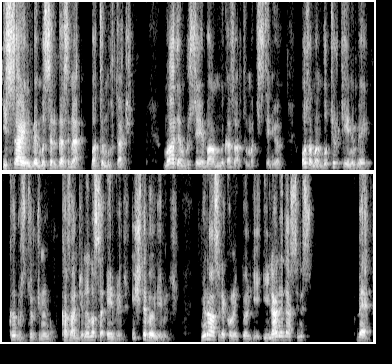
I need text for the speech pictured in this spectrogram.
İsrail ve Mısır gazına Batı muhtaç, madem Rusya'ya bağımlılık azaltılmak isteniyor, o zaman bu Türkiye'nin ve Kıbrıs Türk'ünün kazancına nasıl evrilir? İşte böyle evrilir. Münhasır ekonomik bölgeyi ilan edersiniz ve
